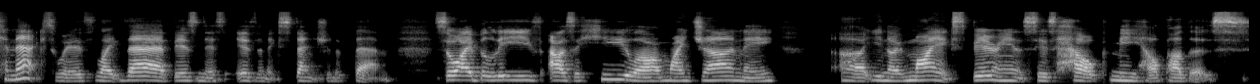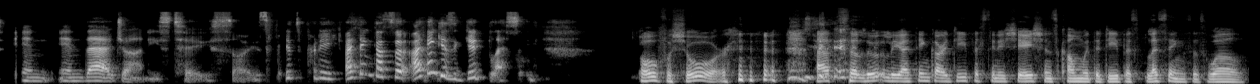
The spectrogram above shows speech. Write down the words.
connect with, like their business is an extension of them. So I believe as a healer, my journey, uh, you know, my experiences help me help others in in their journeys too. So it's it's pretty. I think that's a. I think it's a good blessing. Oh, for sure. Absolutely. I think our deepest initiations come with the deepest blessings as well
